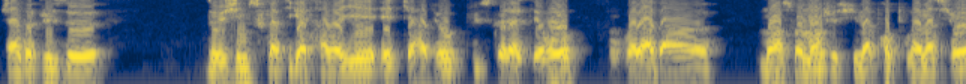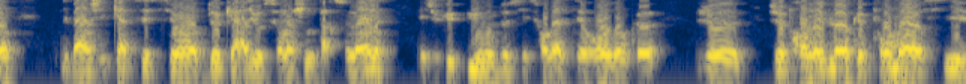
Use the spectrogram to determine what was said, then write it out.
j'ai un peu plus de de gym sous fatigue à travailler et de cardio plus que l'altéro. Donc voilà, ben moi, en ce moment, je suis ma propre programmation. Et eh ben, j'ai quatre sessions de cardio sur machine par semaine et j'ai qu'une ou deux sessions d'altéro. Donc, euh, je, je prends mes blocs pour moi aussi et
